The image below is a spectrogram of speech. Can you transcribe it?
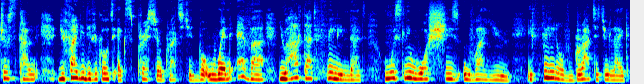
just can't you find it difficult to express your gratitude. But whenever you have that feeling that mostly washes over you a feeling of gratitude like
